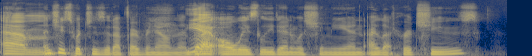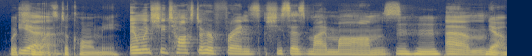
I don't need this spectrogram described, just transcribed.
Um, and she switches it up every now and then Yeah. but i always lead in with shami and i let her choose what she wants to call me and when she talks to her friends, she says my mom's. mm-hmm Um, Yeah.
